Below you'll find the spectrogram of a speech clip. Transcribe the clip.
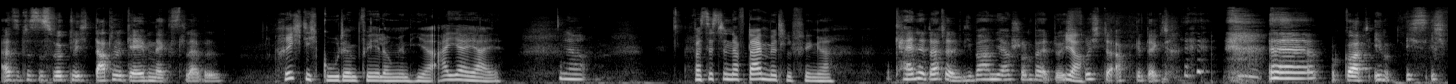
Also das ist wirklich Dattel Game Next Level. Richtig gute Empfehlungen hier. Eieiei. Ja. Was ist denn auf deinem Mittelfinger? Keine Datteln, die waren ja schon bei, durch ja. Früchte abgedeckt. äh, oh Gott, ich, ich,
